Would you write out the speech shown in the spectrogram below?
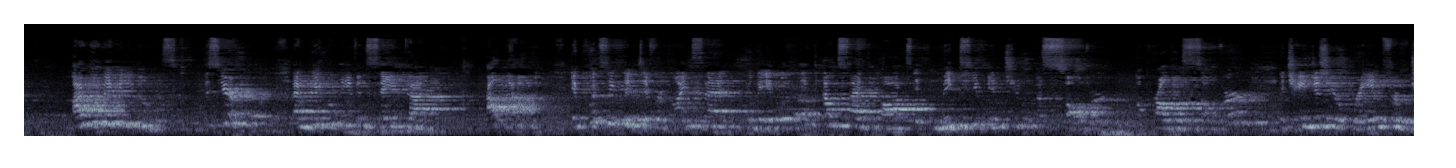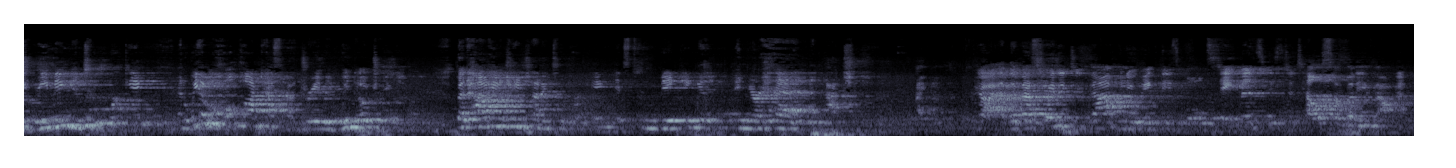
I will make an email list this year. And we believe in saying that out loud. It puts you in a different mindset. You'll be able to think outside the box. It makes you into a solver, a problem solver. It changes your brain from dreaming into working. And we have a whole podcast about dreaming. We know dreaming. But how do you change that into working? It's to making it in your head an action. I know. Yeah, and the best way to do that when you make these bold statements is to tell somebody about it.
